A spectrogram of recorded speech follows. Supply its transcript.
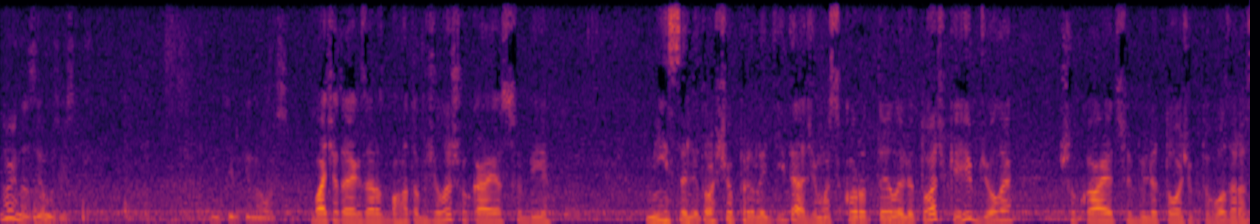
Ну і на зиму, звісно. Не тільки на осі. Бачите, як зараз багато бджоли шукає собі місце для того, щоб прилетіти, адже ми скоротили літочки і бджоли шукають собі льоточок. Того зараз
